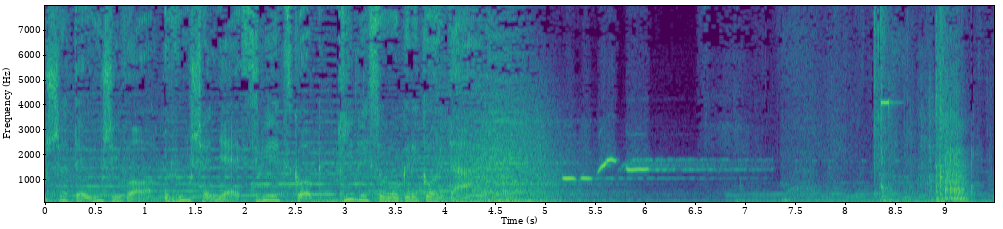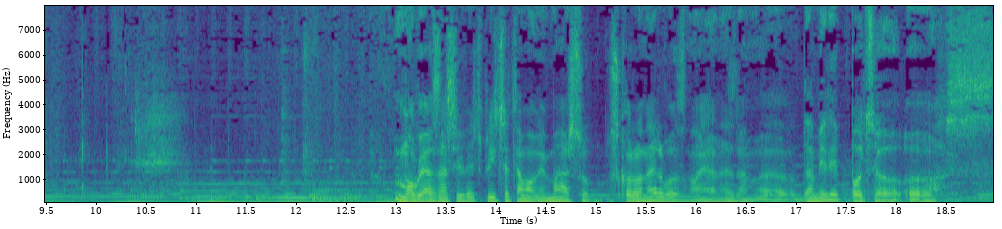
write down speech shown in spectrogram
Slušate uživo rušenje svjetskog Guinnessovog rekorda. Mogu ja znači već pričati, tamo mi mašu skoro nervozno, ja ne znam, Damir je počeo s,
